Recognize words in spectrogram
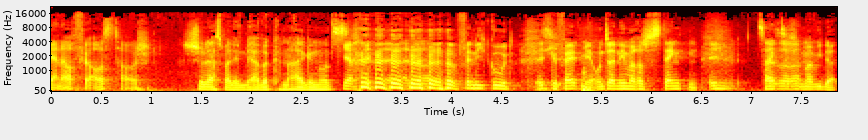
gerne auch für Austausch. Schön erstmal den Werbekanal genutzt. Ja, bitte. Also, Finde ich gut. Ich- Gefällt mir. Unternehmerisches Denken. ich, Zeigt also, sich immer wieder.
